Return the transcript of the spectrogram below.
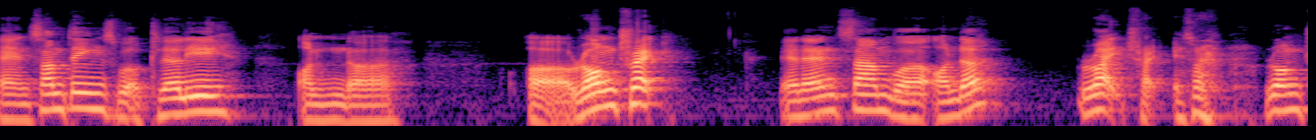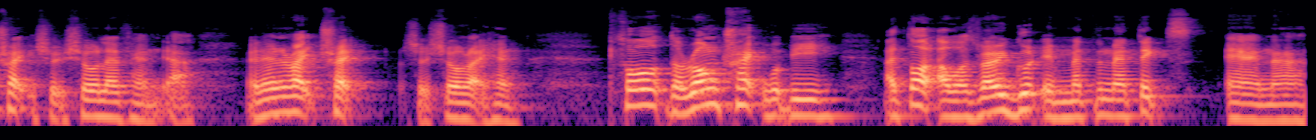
And some things were clearly on the uh, wrong track, and then some were on the right track. Sorry, wrong track should show left hand, yeah, and then right track should show right hand. So the wrong track would be I thought I was very good in mathematics and uh,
